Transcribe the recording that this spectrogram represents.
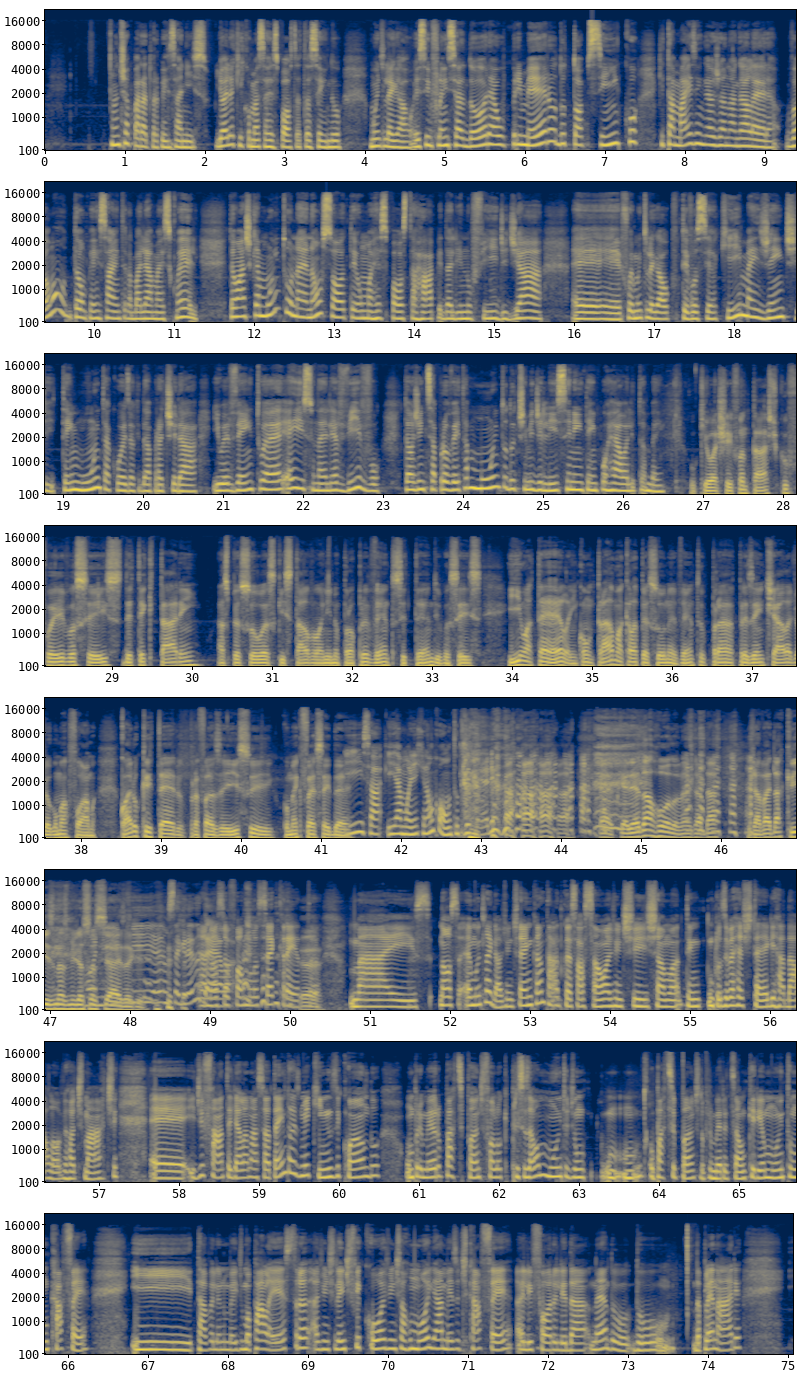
não tinha parado para pensar nisso. E olha aqui como essa resposta está sendo muito legal. Esse influenciador é o primeiro do top 5 que está mais engajando a galera. Vamos então pensar em trabalhar mais com ele? Então acho que é muito, né? Não só ter uma resposta rápida ali no feed de ah, é, foi muito legal ter você aqui, mas gente, tem muita coisa que dá para tirar. E o evento é, é isso, né? Ele é vivo. Então a gente se aproveita muito do time de listening em tempo real ali também. O que eu achei fantástico foi vocês detectarem as pessoas que estavam ali no próprio evento citando e vocês iam até ela, encontravam aquela pessoa no evento para presenteá-la de alguma forma. Qual era o critério para fazer isso e como é que foi essa ideia? Isso, e a Monique não conta o critério. é, porque a ideia é da rolo, né? Já, dá, já vai dar crise nas mídias Monique sociais aqui. É um segredo é dela. a nossa fórmula secreta. é. Mas, nossa, é muito legal. A gente é encantado com essa ação. A gente chama, tem inclusive a hashtag Radar Love Hotmart. É, e de fato, ele, ela nasceu até em 2015, quando um primeiro participante falou que precisava muito de um, um, o participante da primeira edição queria muito um café e estava ali no meio de uma palestra. A gente identificou, a gente arrumou ali a mesa de café ali fora ali da, né, do, do da plenária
